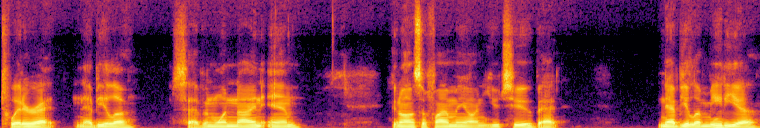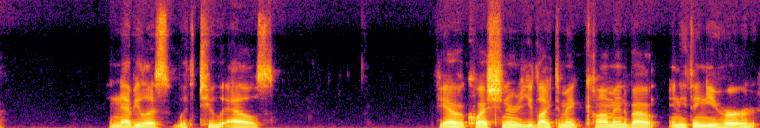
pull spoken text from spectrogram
Twitter at Nebula719M. You can also find me on YouTube at Nebula Media. Nebula's with two L's. If you have a question or you'd like to make a comment about anything you heard,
